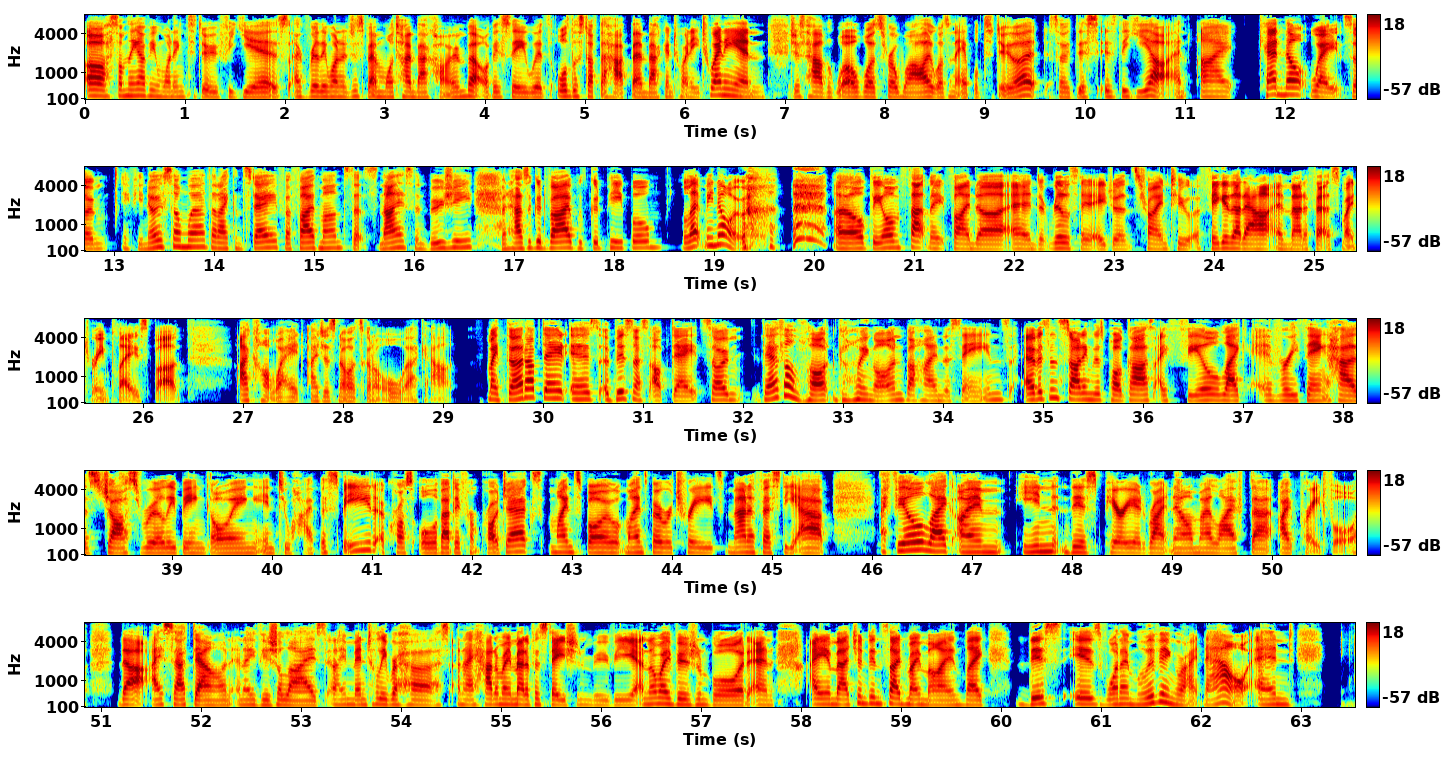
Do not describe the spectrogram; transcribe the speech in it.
oh, something I've been wanting to do for years. I really wanted to spend more time back home, but obviously with all the stuff that happened back in 2020 and just how the world was for a while, I wasn't able to do it. So this is the year and I cannot wait. So if you know somewhere that I can stay for five months that's nice and bougie and has a good vibe with good people, let me know. I'll be on Flatmate Finder and real estate agents trying to figure that out and manifest my dream place. But I can't wait. I just know it's going to all work out. My third update is a business update. So there's a lot going on behind the scenes. Ever since starting this podcast, I feel like everything has just really been going into hyperspeed across all of our different projects. Mindspo, Mindspo retreats, Manifestie app. I feel like I'm in this period right now in my life that I prayed for, that I sat down and I visualized and I mentally rehearsed and I had on my manifestation movie and on my vision board. And I imagined inside my mind, like, this is what I'm living right now. And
